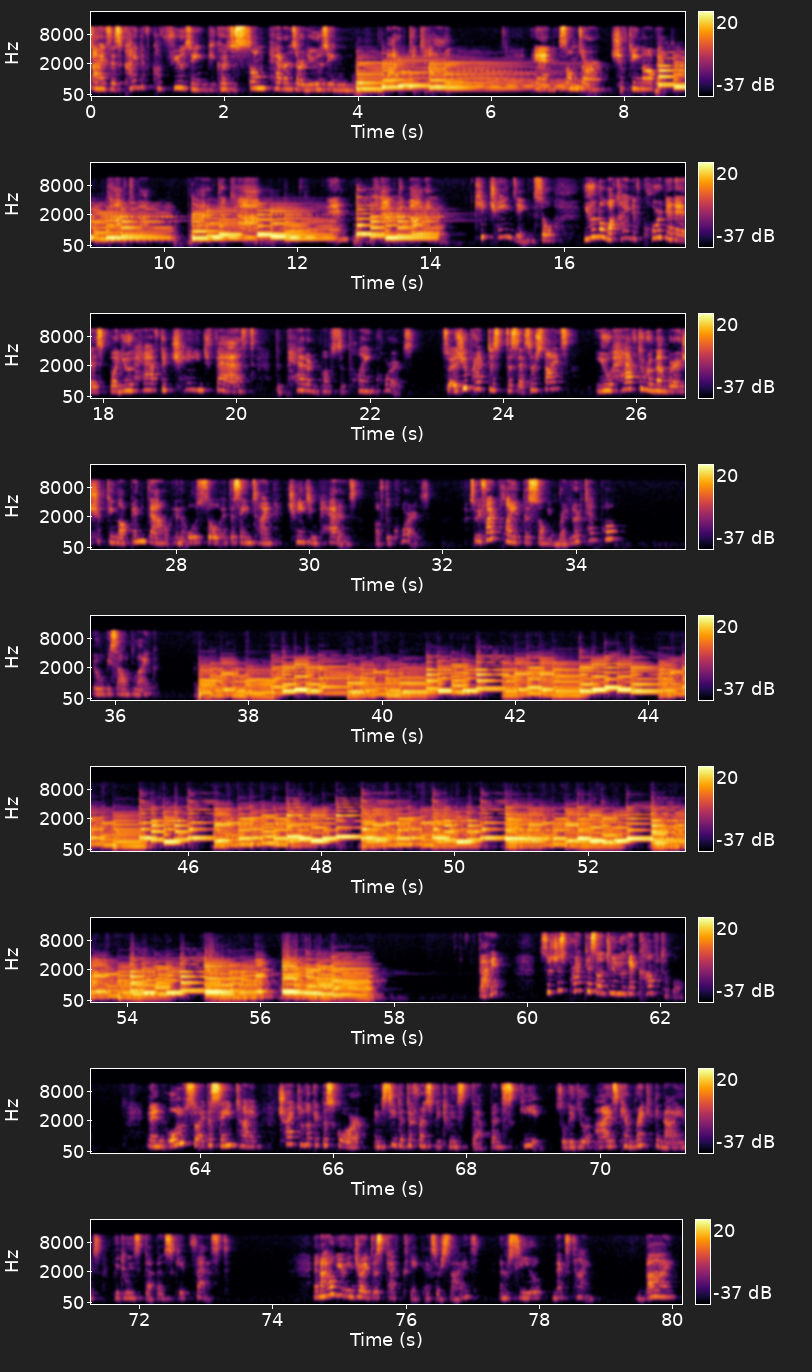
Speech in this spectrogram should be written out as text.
Is kind of confusing because some patterns are using bottom to top and some are shifting up and top to bottom, bottom to top and top to bottom. Keep changing. So you know what kind of chord it is, but you have to change fast the pattern of the playing chords. So as you practice this exercise, you have to remember shifting up and down and also at the same time changing patterns of the chords. So if I play this song in regular tempo, it will be sound like comfortable. And also at the same time, try to look at the score and see the difference between step and skip so that your eyes can recognize between step and skip fast. And I hope you enjoyed this technique exercise and see you next time. Bye!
